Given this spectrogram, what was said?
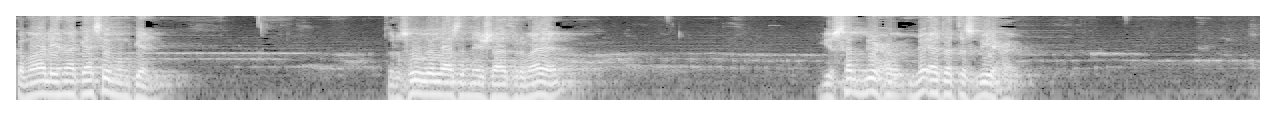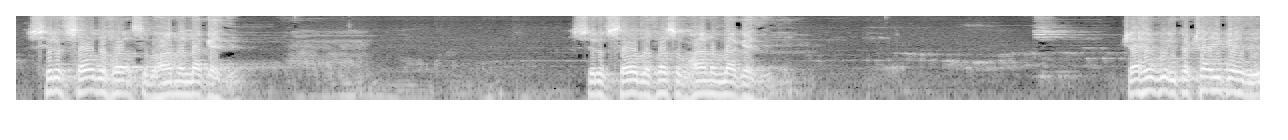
کما لینا کیسے ممکن؟ تو رسول اللہ علیہ وسلم نے ارشاد فرمایا یہ سب میں تصویر ہے صرف سو دفعہ سبحان اللہ کہہ دے۔ صرف سو دفعہ سبحان اللہ کہہ دے۔ چاہے وہ اکٹھا ہی کہہ دے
